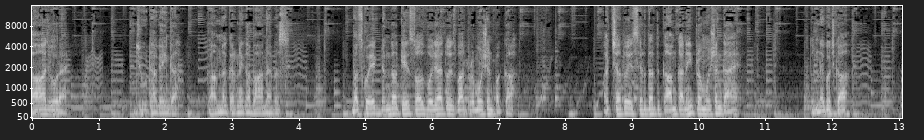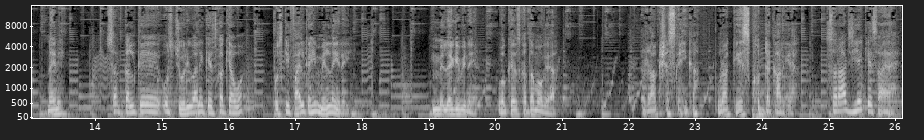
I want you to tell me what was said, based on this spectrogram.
आज हो रहा है। झूठा कहीं का काम ना करने का बहाना है बस। बस कोई एक ढंगा केस सॉल्व हो जाए तो इस बार प्रमोशन पक्का। अच्छा तो ये सिर दर्द काम का नहीं, प्रमोशन का है। तुमने कुछ कहा? नहीं नहीं। सर, कल के उस चोरी वाले केस का क्या हुआ? उसकी फ़ाइल कहीं मिल नहीं रही। मिलेगी भी नहीं। वो केस खत्म हो गया। राक्षस कहीं का? पूरा केस खुद डकार गया। सर आज ये केस आया है?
